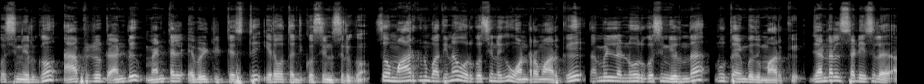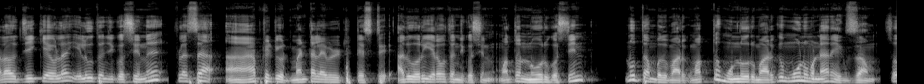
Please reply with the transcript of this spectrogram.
கொஸ்டின் இருக்கும். Aptitude and mental ability test இருபத்தஞ்சு கொஸ்டின்ஸ் இருக்கும். ஸோ மார்க்னு பார்த்தீங்கன்னா ஒரு கொஸ்டினுக்கு ஒன்றரை மார்க்கு தமிழில் நூறு கொஸ்டின் இருந்தால் நூற்றி ஐம்பது மார்க் ஜென்ரல் ஸ்டடீஸில் அதாவது ஜிகேவில் எழுபத்தஞ்சு question plus aptitude mental ability test அது ஒரு இருபத்தஞ்சு கொஸ்டின் மொத்தம் நூறு கொஸ்டின் நூற்றம்பது மார்க் மொத்தம் முந்நூறு மார்க் மூணு மணி நேரம் எக்ஸாம் ஸோ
